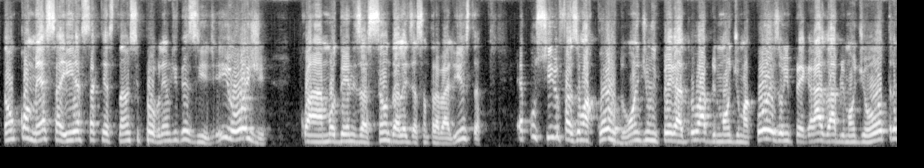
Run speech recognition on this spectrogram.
Então começa aí essa questão, esse problema de desídia. E hoje, com a modernização da legislação trabalhista, é possível fazer um acordo onde o empregador abre mão de uma coisa, o empregado abre mão de outra,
